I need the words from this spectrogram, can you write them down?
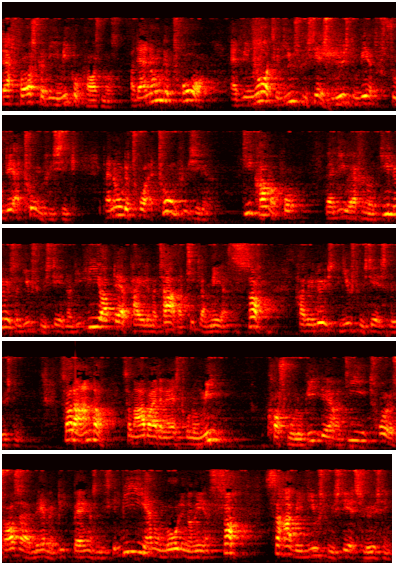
der forsker vi i mikrokosmos, og der er nogen, der tror, at vi når til livsmysteriets løsning ved at studere atomfysik. Der er nogen, der tror, at atomfysikere, de kommer på, hvad liv er for noget. De løser livsmysteriet. Når de lige opdager et par elementare partikler mere, så har vi løst livsmysteriets løsning. Så er der andre, som arbejder med astronomi, kosmologi der, og de tror jo så også, at det her med Big Bang, så de skal lige have nogle målinger mere, så, så har vi livsmysteriets løsning.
